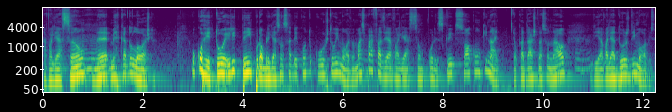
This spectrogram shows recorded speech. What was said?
Avaliação Uhum. né, mercadológica. O corretor, ele tem por obrigação saber quanto custa o imóvel, mas para fazer a avaliação por escrito só com o CNAI, que é o Cadastro Nacional Uhum. de Avaliadores de Imóveis.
